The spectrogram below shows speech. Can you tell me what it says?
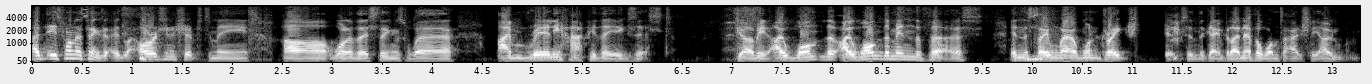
It's one of those things. uh, Like Origin ships to me are one of those things where I'm really happy they exist. Do you know what I mean? I want them. I want them in the verse in the same way I want Drake ships in the game, but I never want to actually own one.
